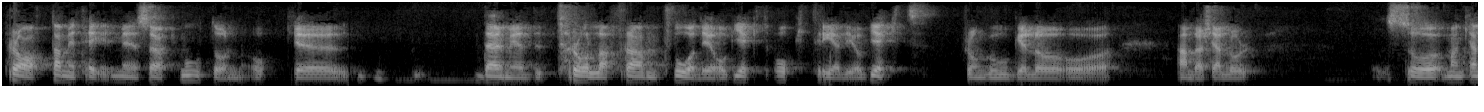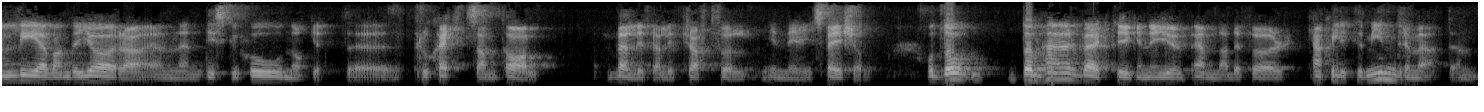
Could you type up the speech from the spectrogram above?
prata med, med sökmotorn och därmed trolla fram 2D-objekt och 3D-objekt från Google och, och andra källor. Så man kan levandegöra en, en diskussion och ett eh, projektsamtal väldigt, väldigt kraftfull inne i Spatial. Och de, de, här verktygen är ju ämnade för kanske lite mindre möten,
